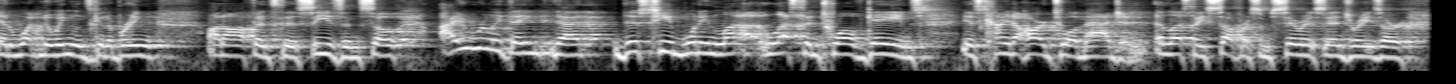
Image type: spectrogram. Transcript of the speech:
and what New England's going to bring on offense this season. So I really think that this team winning less than 12 games is kind of hard to imagine unless they suffer some serious injuries or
